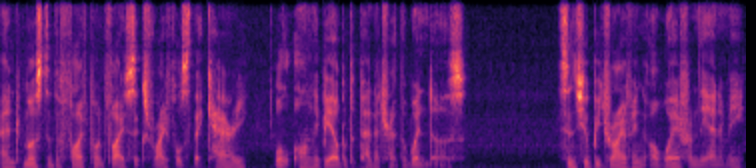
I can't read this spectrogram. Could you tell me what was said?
and most of the 5.56 rifles they carry will only be able to penetrate the windows. Since you'll be driving away from the enemy,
